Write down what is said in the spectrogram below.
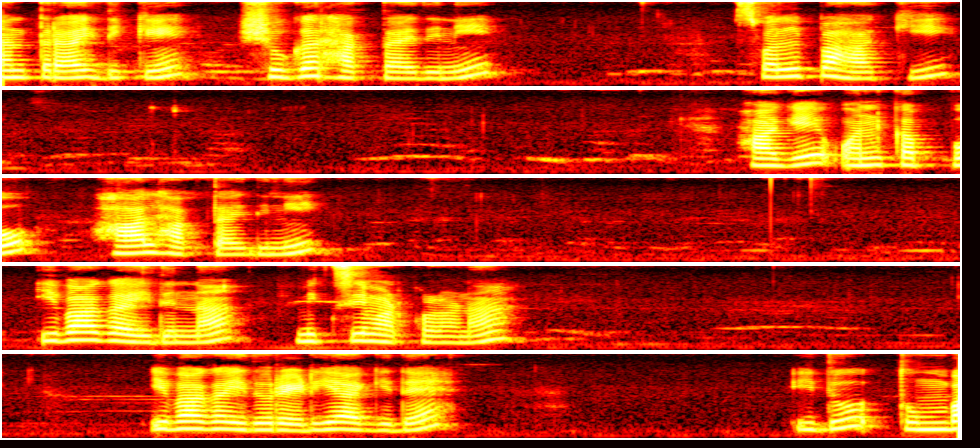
ನಂತರ ಇದಕ್ಕೆ ಶುಗರ್ ಹಾಕ್ತಾಯಿದ್ದೀನಿ ಸ್ವಲ್ಪ ಹಾಕಿ ಹಾಗೆ ಒಂದು ಕಪ್ಪು ಹಾಲು ಹಾಕ್ತಾಯಿದ್ದೀನಿ ಇವಾಗ ಇದನ್ನು ಮಿಕ್ಸಿ ಮಾಡ್ಕೊಳ್ಳೋಣ. ಇವಾಗ ಇದು ರೆಡಿಯಾಗಿದೆ ಇದು ತುಂಬ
